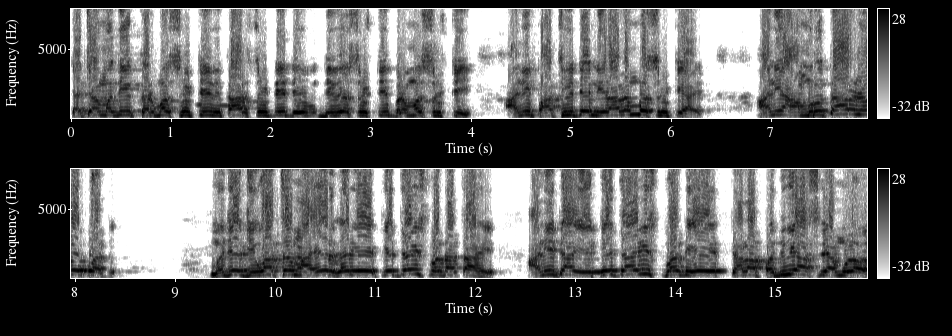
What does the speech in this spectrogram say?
त्याच्यामध्ये कर्मसृष्टी विकारसृष्टी देव दिव्यसृष्टी ब्रह्मसृष्टी आणि पाचवी ते निरालंब सृष्टी आहेत. आणि अमृतार नवपद म्हणजे जीवाचं माहेर घर हे एकेचाळीस पदाचं आहे. आणि त्या एकेचाळीस पद हे त्याला पदवी असल्यामुळं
